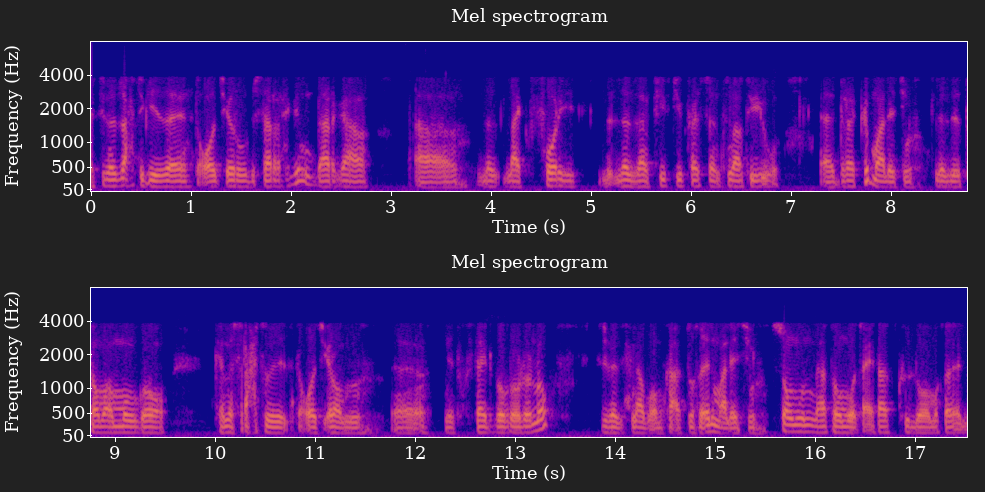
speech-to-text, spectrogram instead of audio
እቲ መብዛሕትኡ ግዜ ተቆፂሩ ዝሰርሕ ግን ዳርጋ ላይክ ፎሪ ለዛን ፊፍቲ ፐርሰንት ናቱ እዩ ዝረክብ ማለት እዩ ስለዚ እቶም ኣብ መንጎ ከመስራሕቲ ተቆፂሮም ነቲ ክስታይ ትገብሮ ዘሎ ዝበዝሕ ናብኦም ክኣቱ ይኽእል ማለት እዩ እሶም እውን ናቶም ወፃኢታት ክህልዎም ይኽእል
